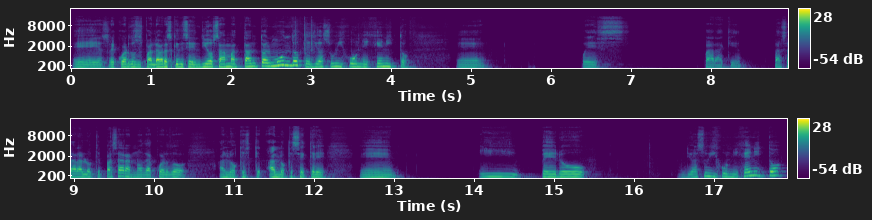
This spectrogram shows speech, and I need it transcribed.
eh, recuerdo sus palabras que dicen, Dios ama tanto al mundo que dio a su Hijo unigénito. Eh, pues para que pasara lo que pasara, no de acuerdo a lo que, se cree. Eh, y pero dio a su hijo unigénito,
